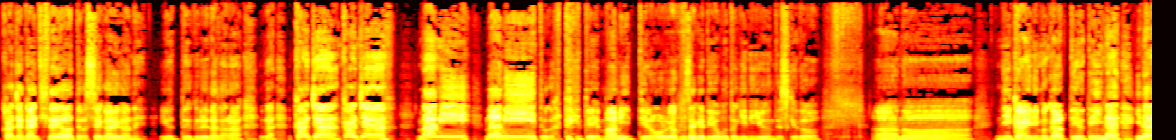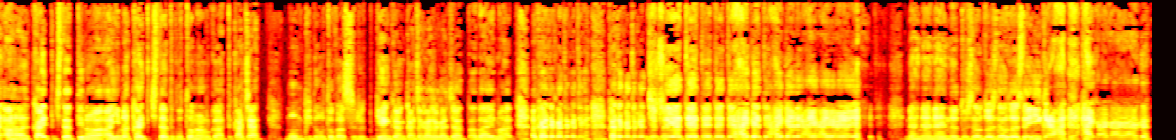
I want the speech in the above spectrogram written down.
母ちゃん帰ってきたよってせがれがね、言ってくれたから、母ちゃん、母ちゃん、マミー、マミーとかって言って、マミーっていうのは俺がふざけて呼ぶときに言うんですけど、あのー、2階に向かって言って、いない、いない、あ、帰ってきたっていうのは、あ、今帰ってきたってことなのかってガチャ門扉の音がする。玄関ガチャガチャガチャ、ただいま、あ、ガチャガチャガチャ、ガチャガチャガチャ、ちょっとやってやってやって、はい帰って、はい帰って、はい帰って、はい帰って、なになになに、どうした？どうした？どうした？いいから、はい、はい、はい、はい、はい。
